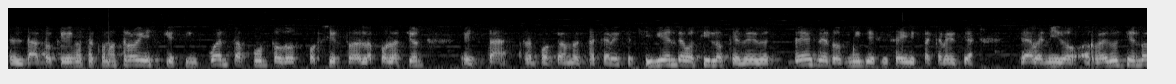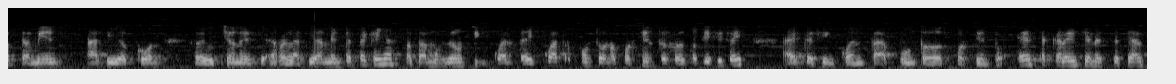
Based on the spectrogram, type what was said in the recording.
el, dato que dimos a conocer hoy es que 50.2% de la población está reportando esta carencia. Si bien debo decirlo que desde, desde 2016 esta carencia se ha venido reduciendo, también ha sido con reducciones relativamente pequeñas, pasamos de un 54.1% en 2016 a este 50.2%. Esta carencia en especial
